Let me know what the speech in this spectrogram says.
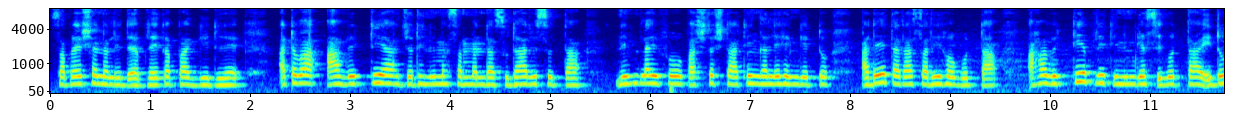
ಸಪ್ರೇಷನಲ್ಲಿದೆ ಬ್ರೇಕಪ್ ಆಗಿದೆ. ಅಥವಾ ಆ ವ್ಯಕ್ತಿಯ ಜೊತೆ ನಿಮ್ಮ ಸಂಬಂಧ ಸುಧಾರಿಸುತ್ತಾ? ನಿಮ್ಮ ಲೈಫು ಫಸ್ಟ್ ಸ್ಟಾರ್ಟಿಂಗಲ್ಲಿ ಹೆಂಗಿತ್ತು? ಅದೇ ಥರ ಸರಿ ಹೋಗುತ್ತಾ? ಆ ವ್ಯಕ್ತಿಯ ಪ್ರೀತಿ ನಿಮಗೆ ಸಿಗುತ್ತಾ? ಇದು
